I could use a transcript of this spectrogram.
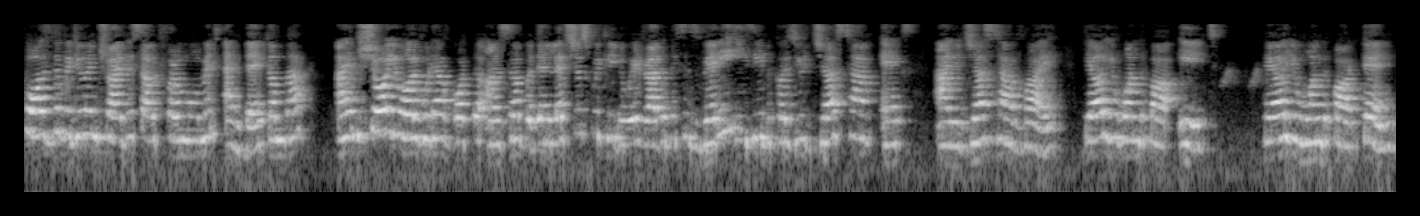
pause the video and try this out for a moment and then come back? I am sure you all would have got the answer, but then let's just quickly do it. Rather, this is very easy because you just have x and you just have y. Here you want the power 8. Here you want the power 10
